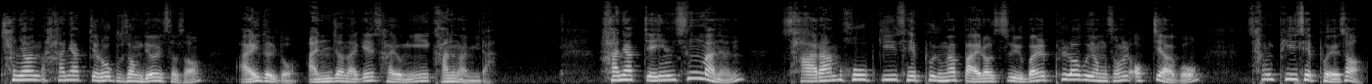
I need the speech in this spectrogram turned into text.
천연 한약재로 구성되어 있어서 아이들도 안전하게 사용이 가능합니다. 한약재인 승마는 사람 호흡기 세포융합 바이러스 유발 플러그 형성을 억제하고 상피 세포에서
